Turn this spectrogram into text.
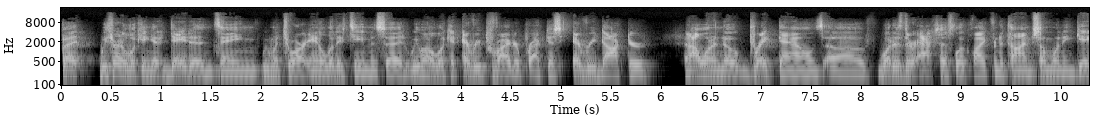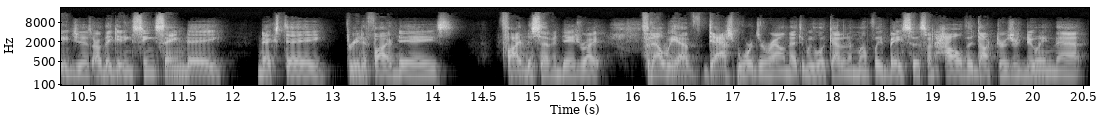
But we started looking at data and saying, we went to our analytics team and said, we want to look at every provider practice, every doctor, and I want to know breakdowns of what does their access look like from the time someone engages. Are they getting seen same day, next day, three to five days, five to seven days, right? So now we have dashboards around that that we look at on a monthly basis on how the doctors are doing that.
